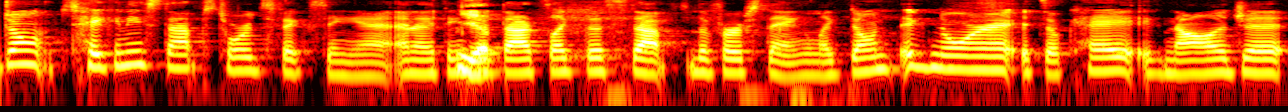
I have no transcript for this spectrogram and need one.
don't take any steps towards fixing it, and I think yep. that that's like the step, the first thing. Like, don't ignore it. It's okay. Acknowledge it.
